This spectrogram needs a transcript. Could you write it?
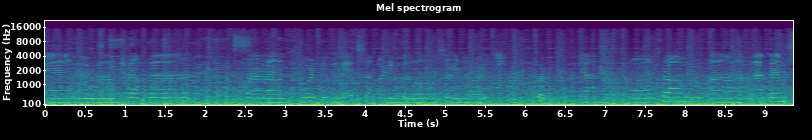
And we will travel for around 40 minutes according to Sir George. Yeah. So from uh, Athens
